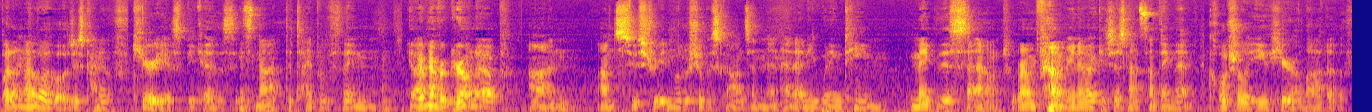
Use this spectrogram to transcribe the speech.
But on another level, it was just kind of curious because it's not the type of thing, you know, I've never grown up on, on Sioux Street in Little Chute, Wisconsin and had any winning team make this sound where I'm from, you know, like it's just not something that culturally you hear a lot of.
